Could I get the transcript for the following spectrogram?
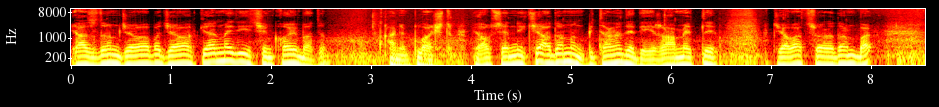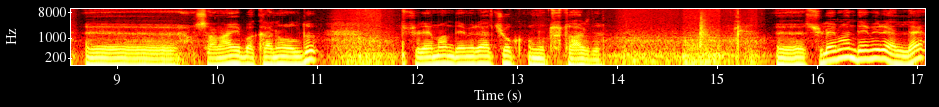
yazdığım cevaba cevap gelmediği için koymadım. Hani bulaştım. Ya senin iki adamın bir tane de değil. Rahmetli Cevat sonradan ba- eee, Sanayi Bakanı oldu. Süleyman Demirel çok onu tutardı. Eee, Süleyman Demirel'le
